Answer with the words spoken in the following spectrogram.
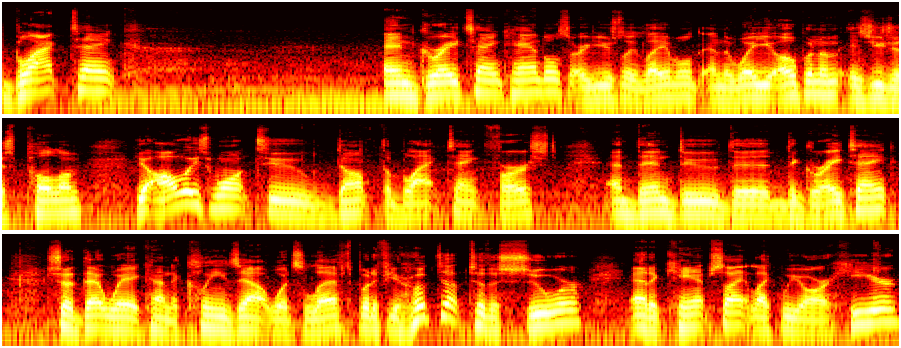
black tank and gray tank handles are usually labeled and the way you open them is you just pull them. You always want to dump the black tank first and then do the, the gray tank so that way it kind of cleans out what's left. But if you're hooked up to the sewer at a campsite like we are here,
